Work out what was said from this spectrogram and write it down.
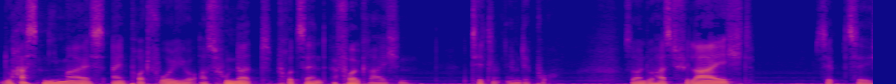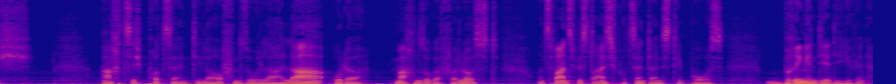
du hast niemals ein Portfolio aus 100% erfolgreichen Titeln im Depot, sondern du hast vielleicht 70, 80 Prozent, die laufen so la la oder machen sogar Verlust und 20 bis 30 Prozent deines Depots bringen dir die Gewinne.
